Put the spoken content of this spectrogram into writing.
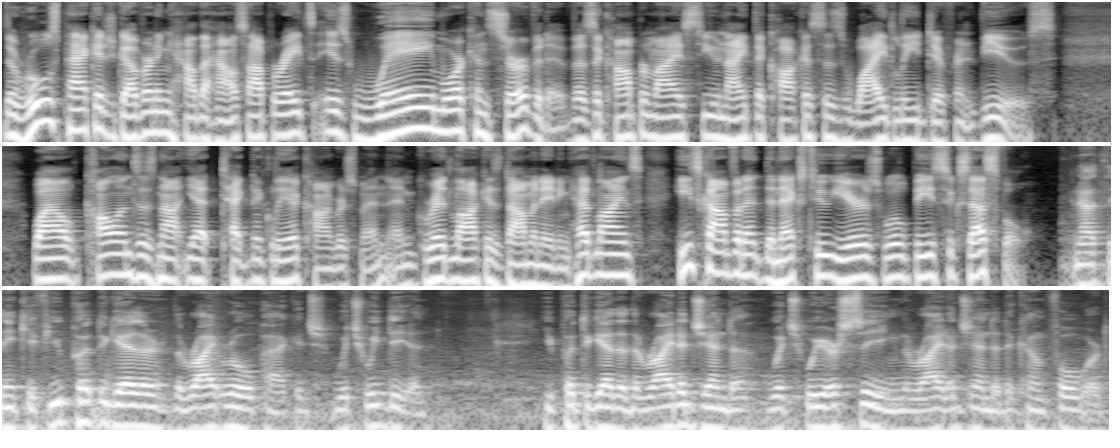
the rules package governing how the House operates is way more conservative as a compromise to unite the caucus's widely different views. While Collins is not yet technically a congressman and gridlock is dominating headlines, he's confident the next two years will be successful. And I think if you put together the right rule package, which we did, you put together the right agenda, which we are seeing the right agenda to come forward.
